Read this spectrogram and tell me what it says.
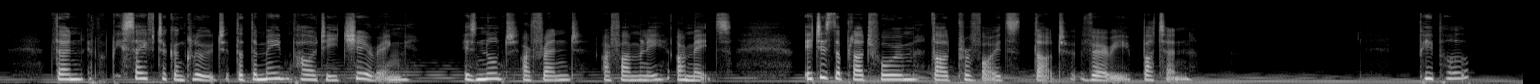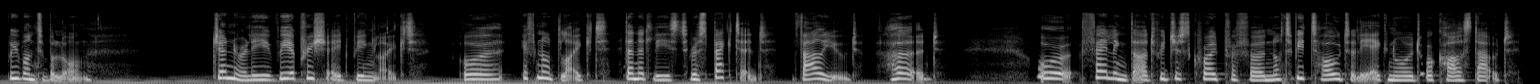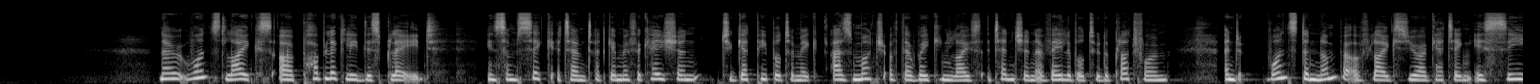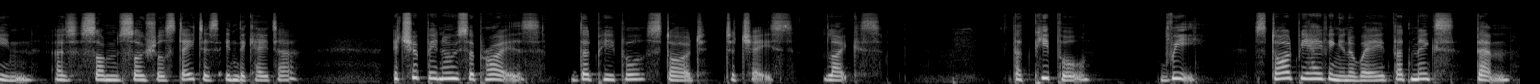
then it would be safe to conclude that the main party cheering is not our friend, our family, our mates. It is the platform that provides that very button. People, we want to belong. Generally, we appreciate being liked, or if not liked, then at least respected, valued, heard. Or failing that, we just quite prefer not to be totally ignored or cast out. Now, once likes are publicly displayed, in some sick attempt at gamification to get people to make as much of their waking life's attention available to the platform, and once the number of likes you are getting is seen as some social status indicator, it should be no surprise that people start to chase likes. That people, we, start behaving in a way that makes them,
